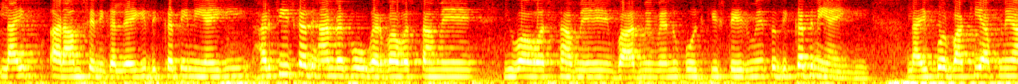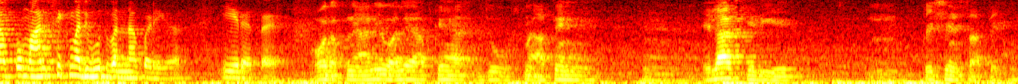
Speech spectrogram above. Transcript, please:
लाइफ आराम से निकल जाएगी दिक्कत ही नहीं आएगी। हर चीज़ का ध्यान रखो गर्भावस्था में युवावस्था में बाद में मेनोपोज की स्टेज में तो दिक्कत नहीं आएँगी। लाइफ को और बाकी अपने आप को मानसिक मज़बूत बनना पड़ेगा। ये रहता है। और अपने आने वाले आपके यहाँ जो उसमें आते हैं इलाज के लिए पेशेंट्स आते हैं।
